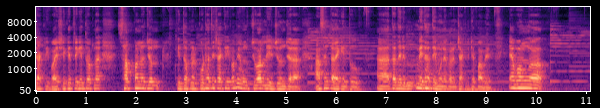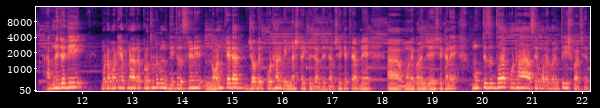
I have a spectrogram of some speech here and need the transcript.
চাকরি পায়, সেক্ষেত্রে কিন্তু আপনার ছাপ্পান্ন জন কিন্তু আপনার কোঠাতে চাকরি পাবে এবং চুয়াল্লিশ জন যারা আছেন, তারা কিন্তু তাদের মেধাতে মনে করেন চাকরিটা পাবে। এবং আপনি যদি মোটামুটি আপনার প্রথম এবং দ্বিতীয় শ্রেণির নন ক্যাডার জবের কোঠার বিন্যাসটা একটু জানতে চান, সেক্ষেত্রে আপনি মনে করেন যে সেখানে মুক্তিযোদ্ধা কোঠা আছে মনে করেন তিরিশ পার্সেন্ট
